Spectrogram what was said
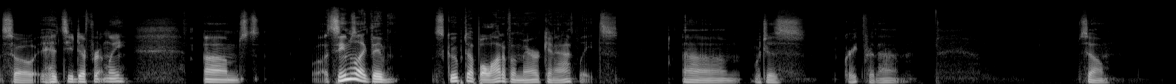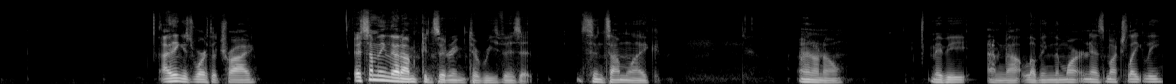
so it hits you differently. Um, it seems like they've scooped up a lot of American athletes, um, which is great for them. So I think it's worth a try. It's something that I'm considering to revisit since I'm like, I don't know, maybe I'm not loving the Maurten as much lately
